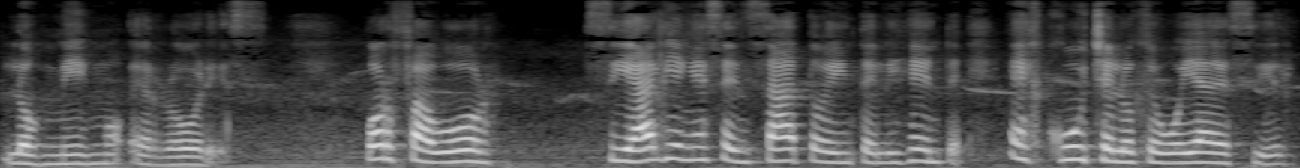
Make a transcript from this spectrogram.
los mismos errores. Por favor, si alguien es sensato e inteligente, escuche lo que voy a decir.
